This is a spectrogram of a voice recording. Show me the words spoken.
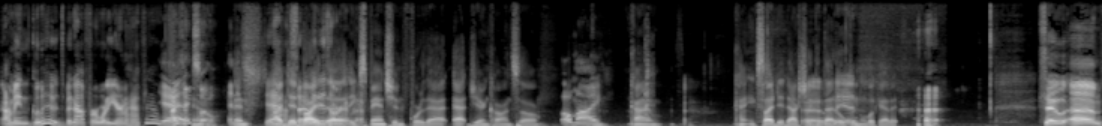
I mean, Gloomhaven's been out for what a year and a half now. Yeah, I think so. And, And it's Yeah, I did so buy the expansion for that at Gen Con, so oh my, kind of kind of excited to actually Oh, get that man. open and look at it. So, um,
